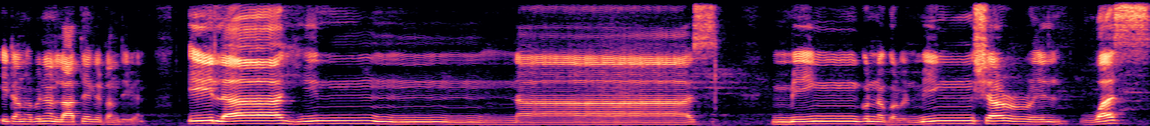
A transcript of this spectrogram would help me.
এটান হবে না, লাতে আগে টান দিবেন। নাস। মিং গুণ করবেন। মিং শারিল ওয়াস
